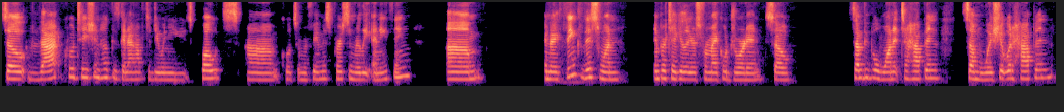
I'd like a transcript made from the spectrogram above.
So that quotation hook is going to have to do when you use quotes, um, quotes from a famous person, really anything. Um, and I think this one in particular is for Michael Jordan. So some people want it to happen, some wish it would happen,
